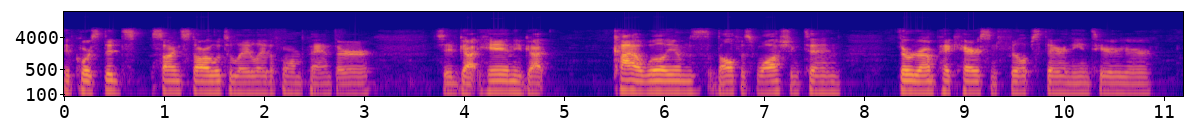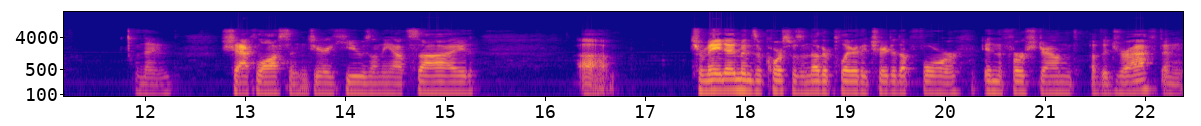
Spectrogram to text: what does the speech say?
of course, did sign Star Lotulelei, the former Panther. So you've got him. You've got Kyle Williams, Adolphus Washington, third round pick Harrison Phillips there in the interior. And then Shaq Lawson, Jerry Hughes on the outside. Um, Tremaine Edmunds, of course, was another player they traded up for in the first round of the draft. And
